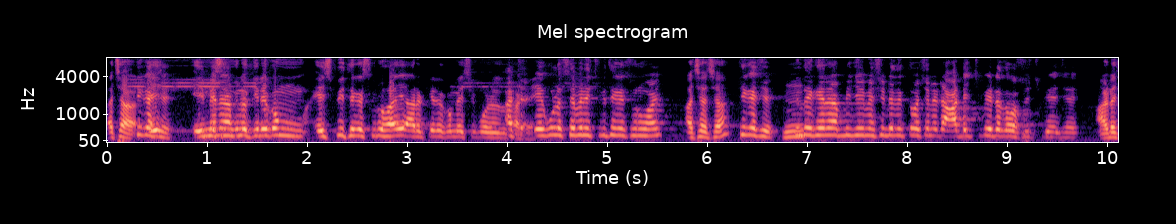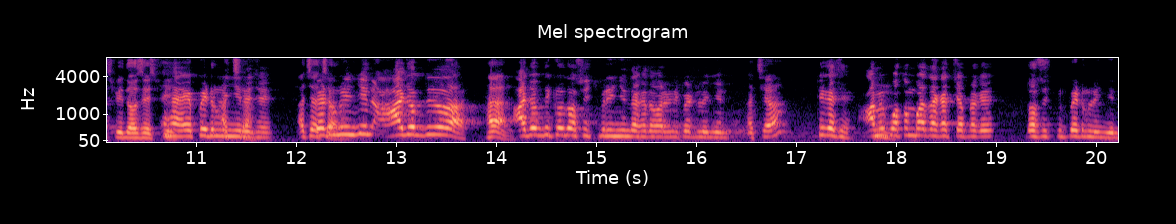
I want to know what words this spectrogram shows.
আচ্ছা ঠিক আছে। এই- এই এখানে মেশিনগুলো কীরকম এইচপি থেকে শুরু হয় আর কীরকম এইচপি পর্যন্ত থাকে? আচ্ছা এগুলো সেভেন এইচপি থেকে শুরু হয়। আচ্ছা আচ্ছা। ঠিক আছে। কিন্তু এখানে আপনি যে মেশিনটা দেখতে পাচ্ছেন এটা আট এইচপি এটা দশ এইচপি আছে। আট এইচপি দশ এইচপি হ্যাঁ পেট্রোল ইঞ্জিন আচ্ছা। আছে। আচ্ছা আচ্ছা। পেট্রোল ইঞ্জিন আজ অব্দি দাদা হ্যাঁ। আজ অব্দি কেউ দশ এইচপির ইঞ্জিন দেখাতে পারেনি পেট্রোল ইঞ্জিন আচ্ছা। ঠিক আছে। আমি প্রথমবার দেখাচ্ছি আপনাকে দশ এইচপি পেট্রোল ইঞ্জিন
